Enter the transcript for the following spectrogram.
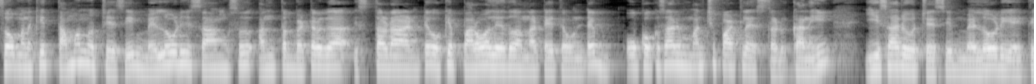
సో మనకి తమన్ వచ్చేసి మెలోడీ సాంగ్స్ అంత బెటర్గా ఇస్తాడా అంటే ఓకే పర్వాలేదు అన్నట్టయితే ఉంటే ఒక్కొక్కసారి మంచి పాటలే ఇస్తాడు. కానీ ఈసారి వచ్చేసి మెలోడీ అయితే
